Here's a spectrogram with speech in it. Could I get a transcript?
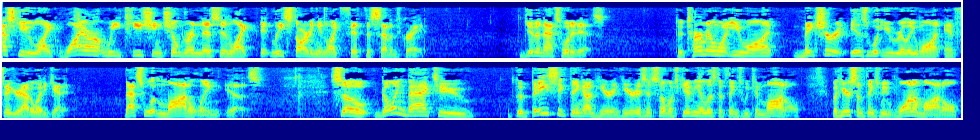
ask you, like, why aren't we teaching children this in like, at least starting in like fifth to seventh grade? Given that's what it is. Determine what you want, make sure it is what you really want, and figure out a way to get it. That's what modeling is. So going back to the basic thing I'm hearing here isn't so much give me a list of things we can model, but here's some things we want to model,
